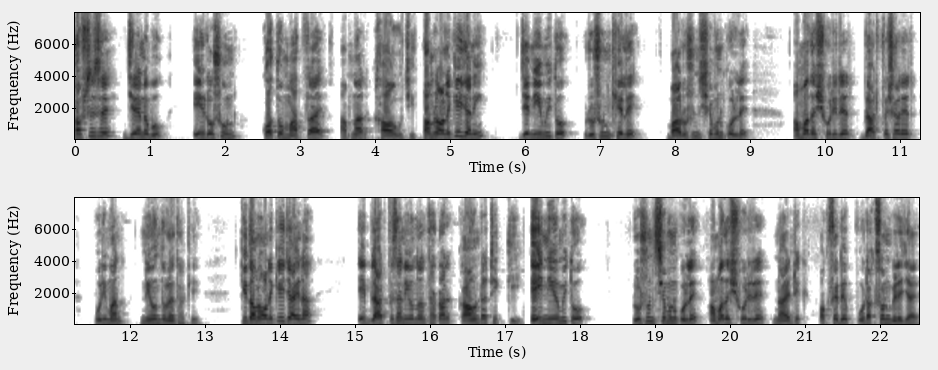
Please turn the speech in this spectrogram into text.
সবশেষে জেনে নেব এই রসুন কত মাত্রায় আপনার খাওয়া উচিত। আমরা অনেকেই জানি যে নিয়মিত রসুন খেলে বা রসুন সেবন করলে আমাদের শরীরের ব্লাড প্রেশারের পরিমাণ নিয়ন্ত্রণে থাকে। কিন্তু আমরা অনেকেই জানি না এই ব্লাড প্রেশার নিয়ন্ত্রণে থাকার কারণটা ঠিক কী? এই নিয়মিত রসুন সেবন করলে আমাদের শরীরে নাইট্রিক অক্সাইডের প্রোডাকশন বেড়ে যায়।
